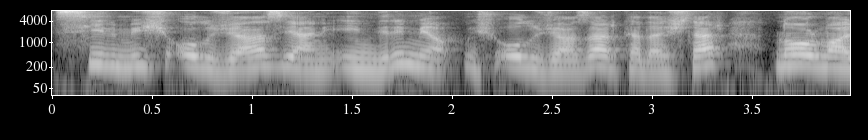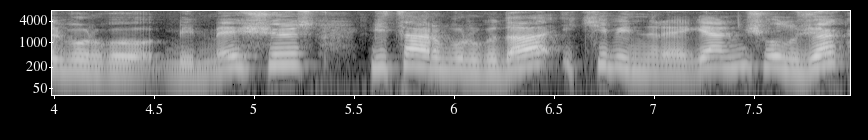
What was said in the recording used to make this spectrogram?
silmiş olacağız. Yani indirim yapmış olacağız arkadaşlar. Normal burgu 1500, gitar burgu da 2000 liraya gelmiş olacak.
